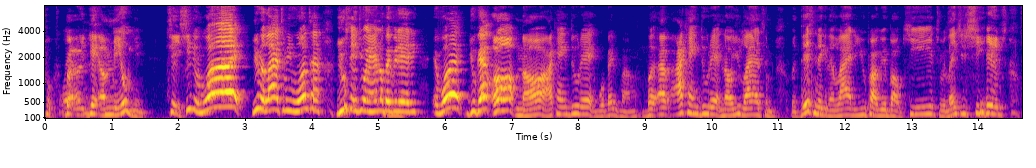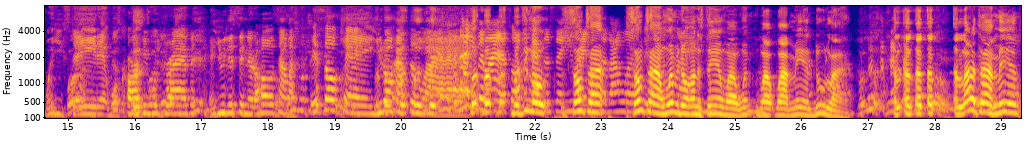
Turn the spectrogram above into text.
for that. But uh, yeah, a million. She she didn't what? You done lied to me one time. You said you ain't had no baby daddy, and what? You got oh, oh no, I can't do that. Well, baby mama, but I, I can't do that. No, you lied to me. But this nigga done lied to you probably about kids, relationships, where he But stayed at, what this- car he was driving, and you just sitting there the whole time like This what you it's okay. You don't have to but- but- I'm lie. not But even but but, but you know, have to say you right sometimes because I was sometimes women don't understand why women, why why men do lie. A, a, a, a, a lot of times men,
